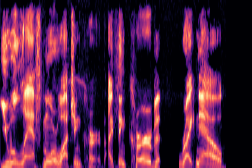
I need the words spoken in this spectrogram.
you will laugh more watching Curb. I think Curb right now,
